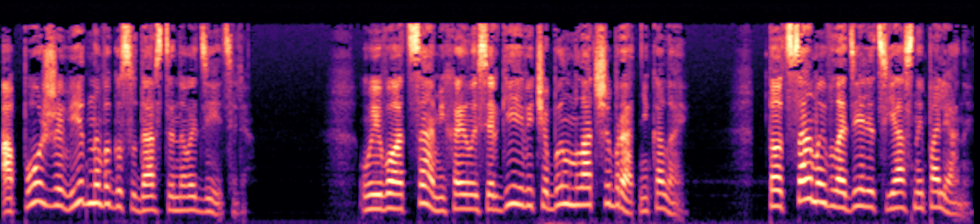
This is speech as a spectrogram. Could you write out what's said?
а позже видного государственного деятеля. У его отца, Михаила Сергеевича, был младший брат Николай, тот самый владелец Ясной Поляны,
